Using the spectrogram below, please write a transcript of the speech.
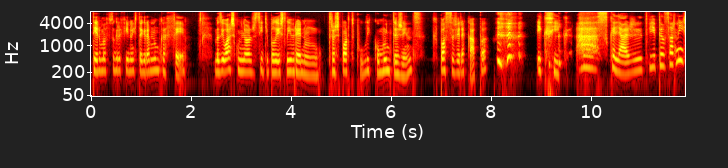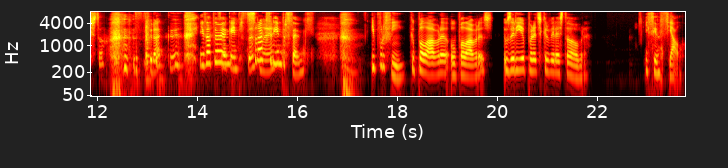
ter uma fotografia no Instagram num café, mas eu acho que o melhor sítio para ler este livro é num transporte público com muita gente, que possa ver a capa e que fique, ah, se calhar devia pensar nisto. Será que? Exatamente. Será que é interessante? Será é? que seria interessante? E por fim, que palavra ou palavras usaria para descrever esta obra? Essencial.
